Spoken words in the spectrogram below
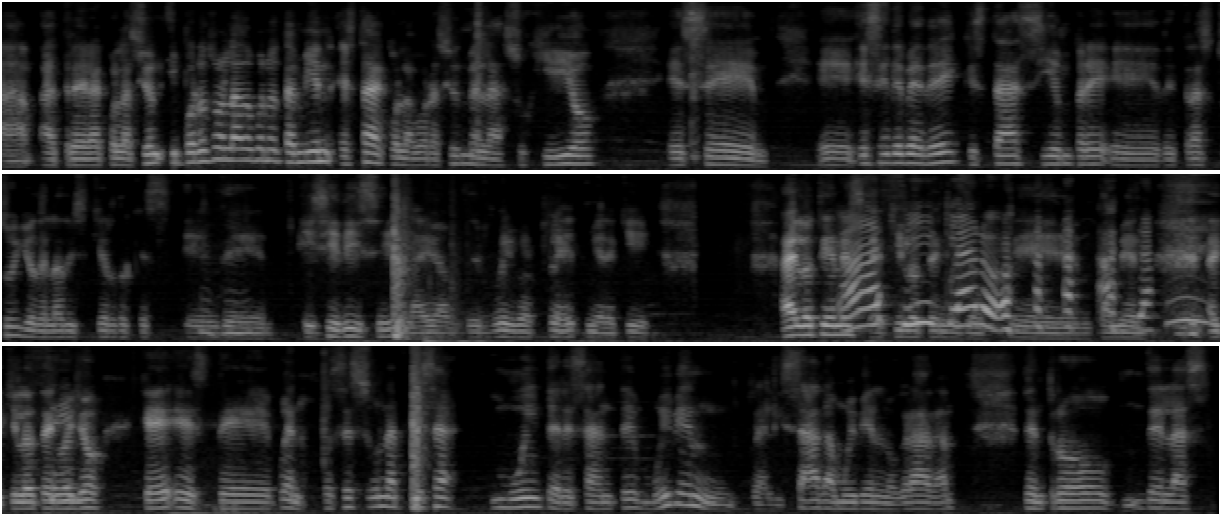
a traer a colación. Y por otro lado, bueno, también esta colaboración me la sugirió ese, eh, ese DVD que está siempre eh, detrás tuyo, del lado izquierdo, que es el de ACDC, Live of the River Plate. Mira aquí. Ahí lo tienes, ah, aquí lo tengo claro. yo, eh, también. aquí lo tengo yo. Que este, bueno, pues es una pieza muy interesante, muy bien realizada, muy bien lograda, dentro de las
